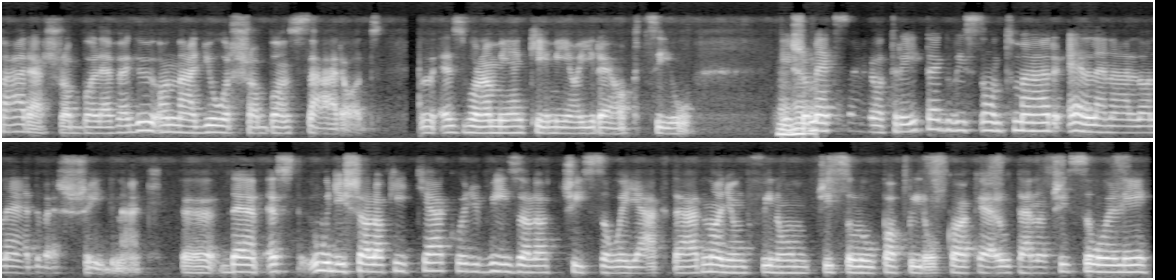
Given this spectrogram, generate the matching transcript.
párásabb a levegő, annál gyorsabban szárad. Ez valamilyen kémiai reakció. Uh-huh. És a megszáradt réteg viszont már ellenáll a nedvességnek. De ezt úgy is alakítják, hogy víz alatt csiszolják, tehát nagyon finom csiszoló papírokkal kell utána csiszolni,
